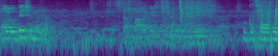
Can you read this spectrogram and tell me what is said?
వాళ్ళ ఉద్దేశం అది ఒకసారి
